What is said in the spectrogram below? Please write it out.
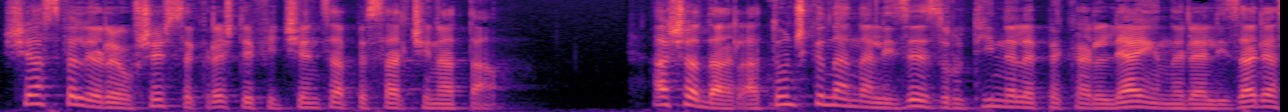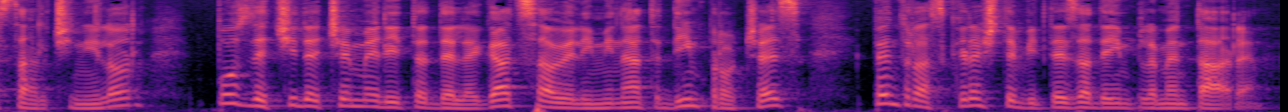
și astfel reușești să crești eficiența pe sarcina ta. Așadar, atunci când analizezi rutinele pe care le ai în realizarea sarcinilor, poți decide ce merită delegat sau eliminat din proces pentru a-ți crește viteza de implementare.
